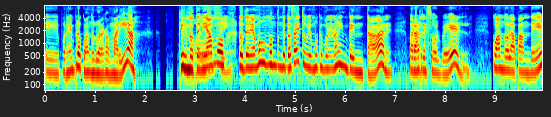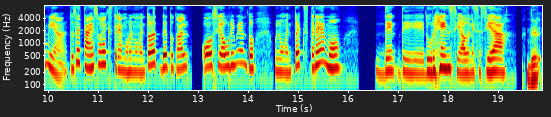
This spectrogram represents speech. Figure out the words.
eh, por ejemplo, cuando el huracán María, que no Oh, teníamos, sí. no teníamos un montón de cosas y tuvimos que ponernos a inventar para resolver. Cuando la pandemia, entonces están esos extremos, el momento de, total ocio, aburrimiento, o el momento extremo de, urgencia o de necesidad. Del,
